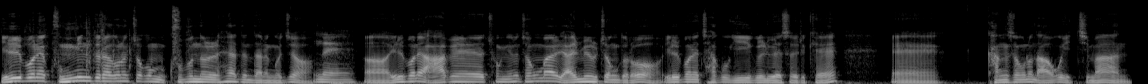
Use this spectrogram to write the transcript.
일본의 국민들하고는 조금 구분을 해야 된다는 거죠. 네. 어, 일본의 아베 총리는 정말 얄미울 정도로 일본의 자국 이익을 위해서 이렇게 에, 강성으로 나오고 있지만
